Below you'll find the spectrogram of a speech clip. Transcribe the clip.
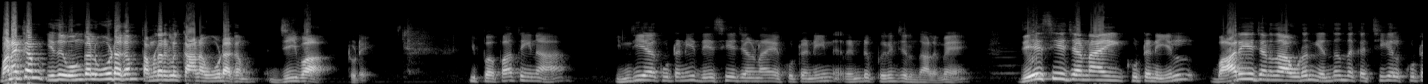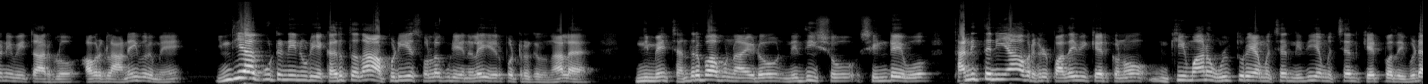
வணக்கம். இது உங்கள் ஊடகம் தமிழர்களுக்கான ஊடகம் ஜீவா டுடே. இப்போ பார்த்தீங்கன்னா இந்தியா கூட்டணி தேசிய ஜனநாயக கூட்டணின்னு ரெண்டு பிரிஞ்சிருந்தாலுமே தேசிய ஜனநாயக கூட்டணியில் பாரதிய ஜனதாவுடன் எந்தெந்த கட்சிகள் கூட்டணி வைத்தார்களோ அவர்கள் அனைவருமே இந்தியா கூட்டணியினுடைய கருத்தை தான் அப்படியே சொல்லக்கூடிய நிலை ஏற்பட்டிருக்கிறதுனால இனிமேல் சந்திரபாபு நாயுடோ நிதிஷோ ஷிண்டேவோ தனித்தனியாக அவர்கள் பதவி கேட்கணும் முக்கியமான உள்துறை அமைச்சர் நிதியமைச்சர் கேட்பதை விட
